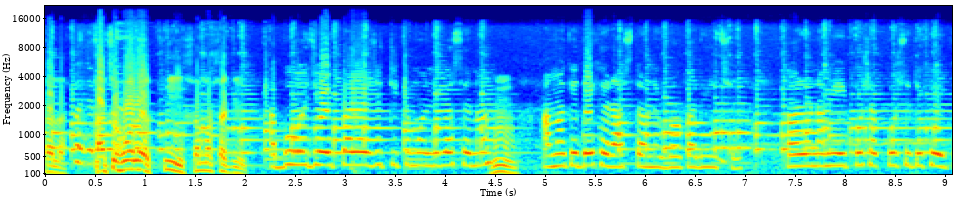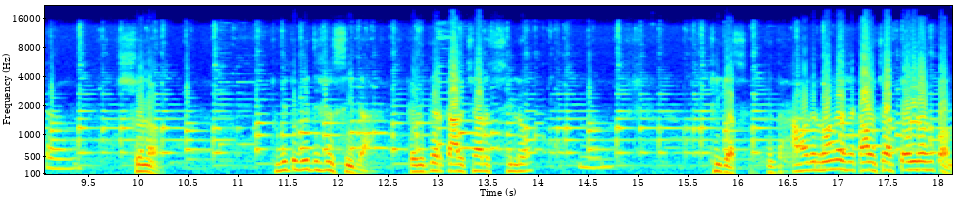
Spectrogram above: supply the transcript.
সালাম। আচ্ছা বলো কি সমস্যা কি? আব্বু ওই যে ওই পাড়ার যে টিটু মল্লিক আছে না হুম। আমাকে দেখে রাস্তা অনেক বকা দিয়েছে। কারণ আমি এই পোশাক পরছি দেখে এই কারণে। শোনো তুমি তো বিদেশে ছিলা। ওদিকের কালচার ছিল। ঠিক আছে, কিন্তু আমাদের বাংলাদেশের কালচার তো অন্যরকম,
